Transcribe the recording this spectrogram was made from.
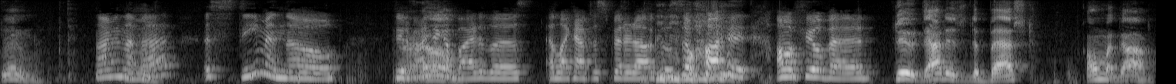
Dang. Not even that Mm. bad. It's steaming though. Dude, if I I take a bite of this and like have to spit it out because it's so hot, I'm gonna feel bad. Dude, that is the best. Oh my god.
